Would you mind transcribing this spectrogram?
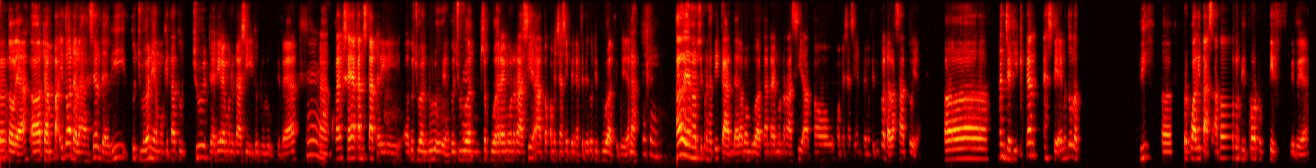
Betul ya. Eh, dampak itu adalah hasil dari tujuan yang mau kita tuju dari remunerasi itu dulu gitu ya. Hmm. Nah, makanya saya akan start dari uh, tujuan dulu ya. Tujuan hmm. sebuah remunerasi atau kompensasi benefit itu dibuat gitu ya. Nah, okay. hal yang harus diperhatikan dalam pembuatan remunerasi atau kompensasi benefit itu adalah satu ya. Uh, menjadikan SDM itu lebih berkualitas atau lebih produktif gitu ya.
